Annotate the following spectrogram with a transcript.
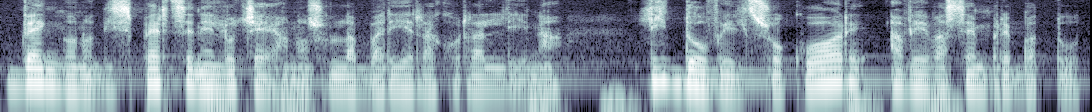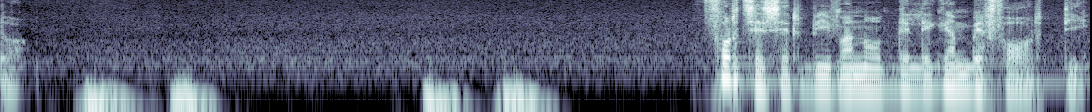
vengono disperse nell'oceano sulla barriera corallina, lì dove il suo cuore aveva sempre battuto. Forse servivano delle gambe forti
